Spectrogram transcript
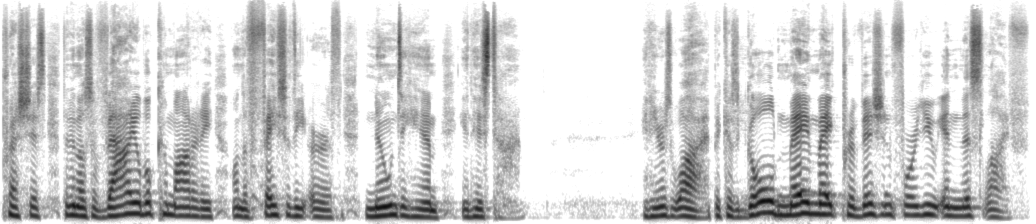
precious than the most valuable commodity on the face of the earth known to him in his time. And here's why because gold may make provision for you in this life,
